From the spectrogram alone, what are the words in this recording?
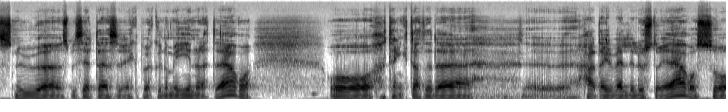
snu spesielt det som gikk på økonomien og dette her. Og, og tenkte at det eh, hadde jeg veldig lyst til å gjøre. Og så,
